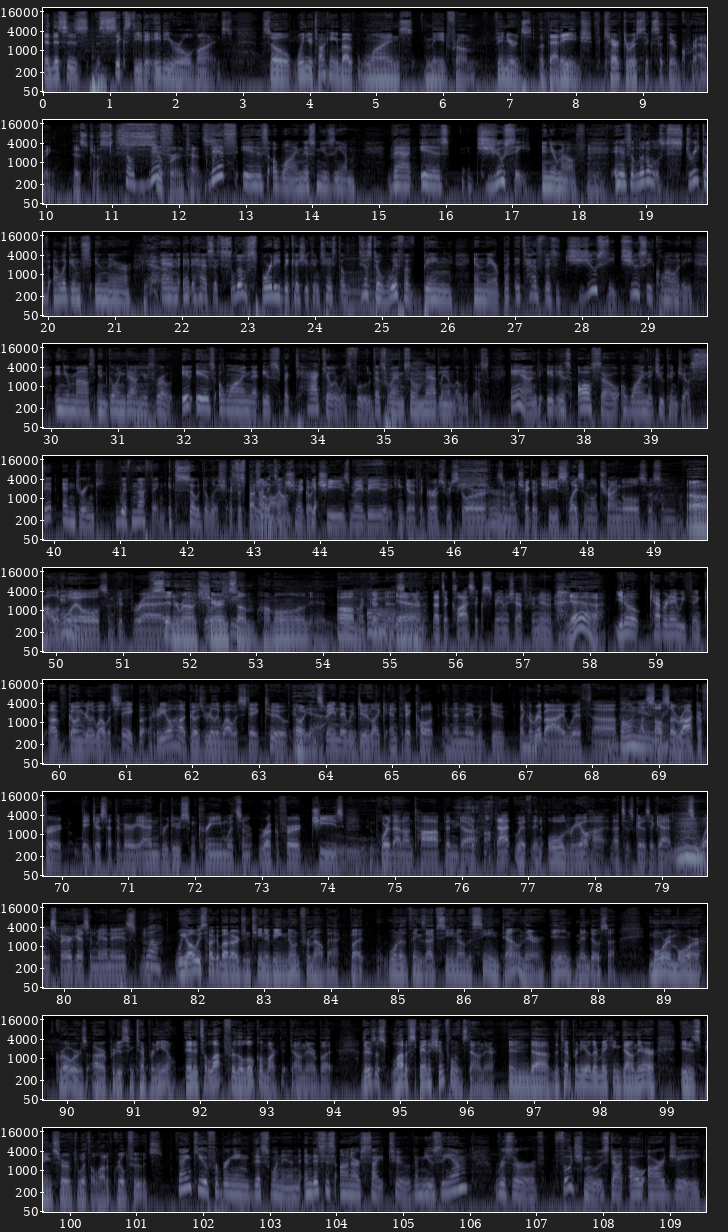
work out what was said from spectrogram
And this is 60 to 80 year old vines. So when you're talking about wines made from vineyards of that age, the characteristics that they're grabbing is just So this, super intense. This is a wine, this museum, that is juicy in your mouth. Mm. It has a little streak of elegance in there, and it has it's a little sporty because you can taste a, just a whiff of Bing in there, but it has this juicy, juicy quality in your mouth and going down Mm. your throat. It is a wine that is spectacular with food. That's why I'm so madly in love with this. And it is also a wine that you can just sit and drink with nothing. It's so delicious. It's a special on its own. manchego Yeah. cheese, maybe that you can get at the grocery store. Sure. Some manchego cheese sliced in little triangles with some Oh. olive Any- oil, some good bread. Sitting around sharing cheese. some jamon and Oh my goodness! Yeah. I mean, that's a classic Spanish afternoon. yeah, You know, Cabernet we think of going really well with steak, but Rioja goes really well with steak too. In, Oh, yeah. In Spain, they would do Agreed. like entrecote, and then they would do like a ribeye with uh, Bone a in, salsa roquefort. They just at the very end reduce some cream with some roquefort cheese and pour that on top, and uh, that with an old Rioja, that's as good as it gets. With some white asparagus and mayonnaise. Mm. Well, we always talk about Argentina being known for Malbec, but one of the things I've seen on the scene down there in Mendoza, more and more growers are producing Tempranillo, and it's a lot for the local market down there. But there's a lot of Spanish influence down there, and uh, the Tempranillo they're making down there is being served with a lot of grilled foods. Thank you for bringing this one in. And this is on our site too. The Museum Reserve, foodschmooze.org.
